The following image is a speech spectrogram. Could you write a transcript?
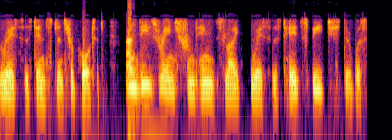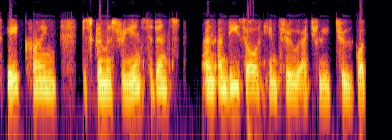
racist incidents reported. And these range from things like racist hate speech, there was hate crime, discriminatory incidents, and, and these all came through actually through what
